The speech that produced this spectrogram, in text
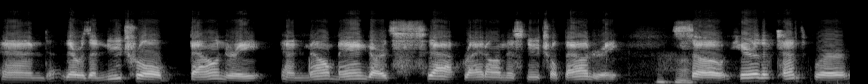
And there was a neutral boundary, and Mount Mangart sat right on this neutral boundary. Uh-huh. So here the 10th were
